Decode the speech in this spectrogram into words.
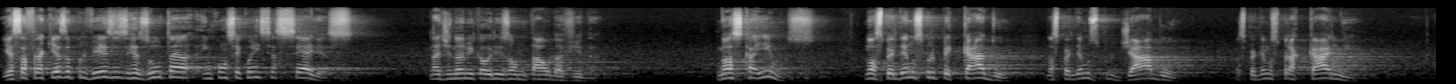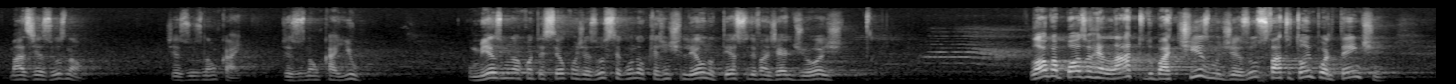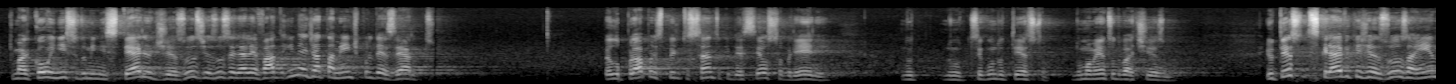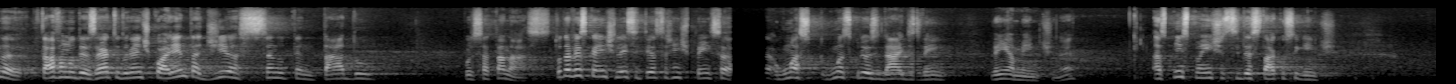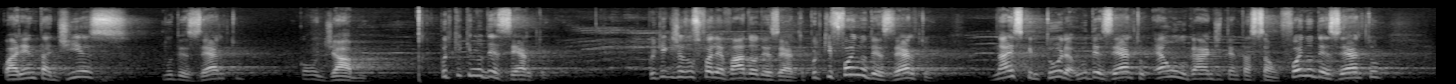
E essa fraqueza, por vezes, resulta em consequências sérias na dinâmica horizontal da vida. Nós caímos, nós perdemos para o pecado, nós perdemos para o diabo, nós perdemos para a carne, mas Jesus não. Jesus não cai, Jesus não caiu. O mesmo não aconteceu com Jesus, segundo o que a gente leu no texto do Evangelho de hoje. Logo após o relato do batismo de Jesus, fato tão importante que marcou o início do ministério de Jesus, Jesus ele é levado imediatamente para o deserto pelo próprio Espírito Santo que desceu sobre ele, no, no segundo texto, no momento do batismo. E o texto descreve que Jesus ainda estava no deserto durante 40 dias sendo tentado por Satanás. Toda vez que a gente lê esse texto, a gente pensa, algumas, algumas curiosidades vêm, vêm à mente, né? Mas principalmente se destaca o seguinte: 40 dias no deserto com o diabo. Por que, que no deserto? Por que, que Jesus foi levado ao deserto? Porque foi no deserto, na Escritura, o deserto é um lugar de tentação. Foi no deserto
